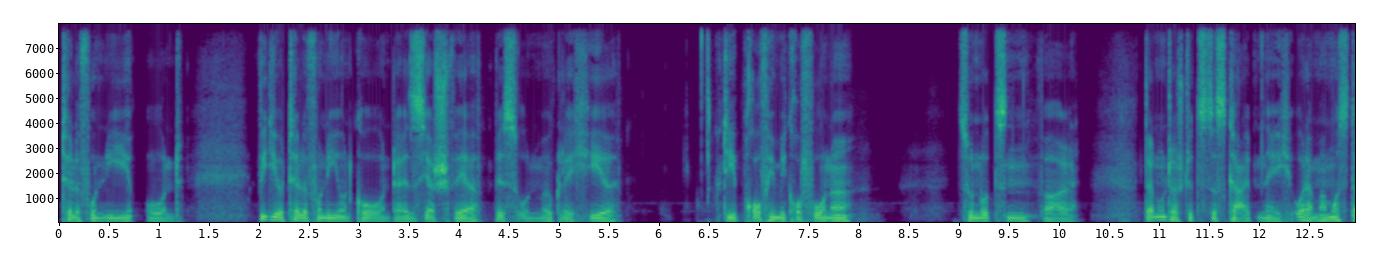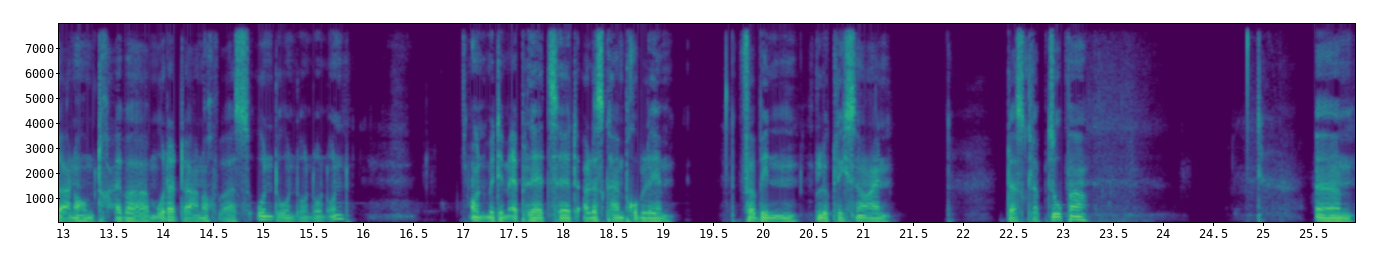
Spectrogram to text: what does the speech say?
Telefonie und Videotelefonie und Co. Und da ist es ja schwer bis unmöglich, hier die Profi-Mikrofone zu nutzen, weil dann unterstützt es Skype nicht oder man muss da noch einen Treiber haben oder da noch was und, und, und, und, und. Und mit dem Apple Headset alles kein Problem. Verbinden, glücklich sein. Das klappt super. Ähm,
